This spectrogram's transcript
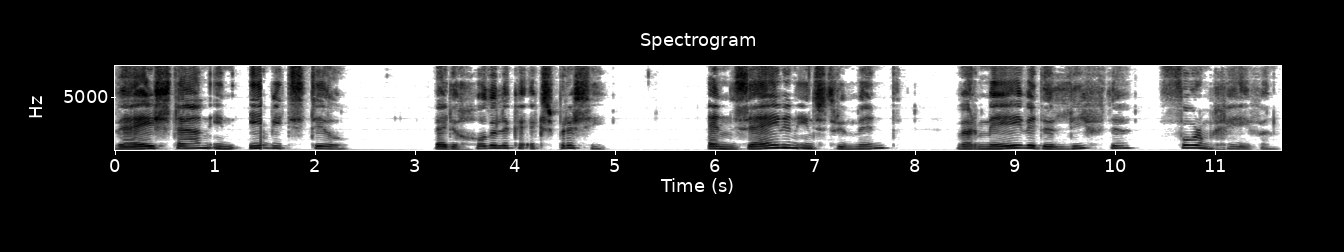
Wij staan in eerbied stil bij de goddelijke expressie en zijn een instrument waarmee we de liefde vormgeven.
